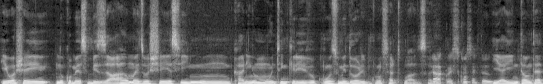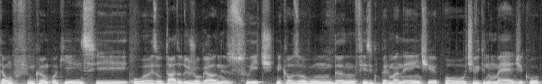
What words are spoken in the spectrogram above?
Eu achei no começo bizarro, mas eu achei assim um carinho muito incrível com o consumidor por um certo lado, sabe? Ah, isso com certeza. E aí, então, tem até um, um campo aqui, se o resultado do jogar no Switch me causou algum dano físico permanente, ou tive que ir no médico,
